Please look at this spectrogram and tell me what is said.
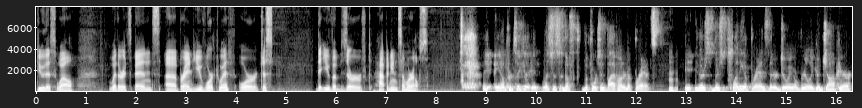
do this well? Whether it's been a brand you've worked with or just that you've observed happening somewhere else? You know, particularly, let's just the the Fortune 500 of brands. Mm-hmm. It, there's there's plenty of brands that are doing a really good job here,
